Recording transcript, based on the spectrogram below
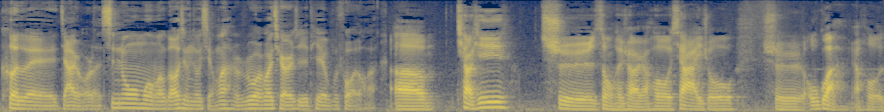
客队加油了，心中默默高兴就行了。如果说切尔西踢得不错的话，呃，切尔西。是这么回事儿，然后下一周是欧冠，然后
